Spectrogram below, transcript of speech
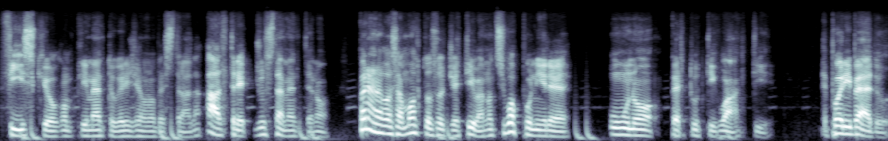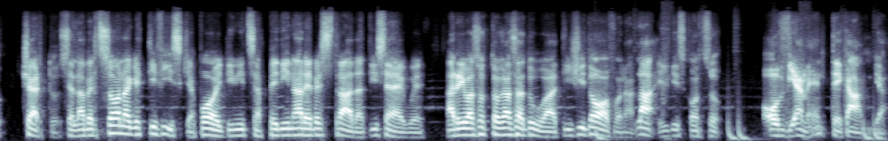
fischio, complimento che ricevono per strada, altre giustamente no. Però è una cosa molto soggettiva, non si può punire uno per tutti quanti. E poi ripeto, certo, se la persona che ti fischia poi ti inizia a pedinare per strada, ti segue, arriva sotto casa tua, ti citofona, là il discorso ovviamente cambia.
